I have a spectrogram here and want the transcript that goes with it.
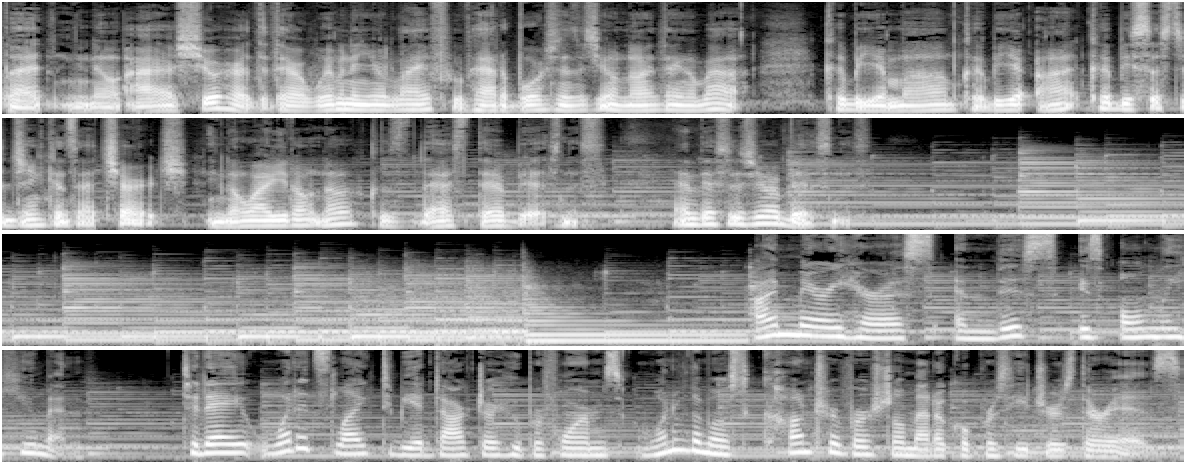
But, you know, I assure her that there are women in your life who've had abortions that you don't know anything about. Could be your mom, could be your aunt, could be Sister Jenkins at church. You know why you don't know? Because that's their business. And this is your business. I'm Mary Harris, and this is Only Human. Today, what it's like to be a doctor who performs one of the most controversial medical procedures there is.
